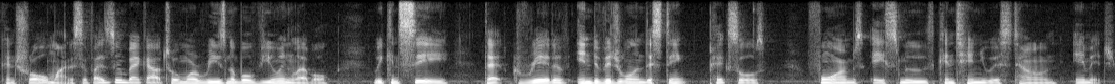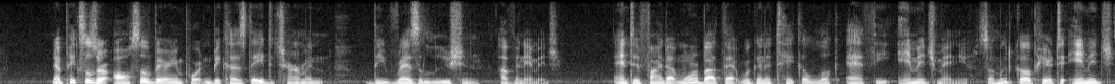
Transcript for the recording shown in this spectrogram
Control minus. If I zoom back out to a more reasonable viewing level, we can see that grid of individual and distinct pixels forms a smooth continuous tone image. Now pixels are also very important because they determine the resolution of an image. And to find out more about that, we're going to take a look at the image menu. So I'm going to go up here to image,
